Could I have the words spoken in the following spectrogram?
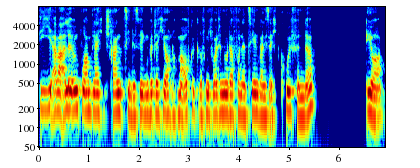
die aber alle irgendwo am gleichen Strang ziehen. Deswegen wird er hier auch nochmal aufgegriffen. Ich wollte nur davon erzählen, weil ich es echt cool finde. Ja.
